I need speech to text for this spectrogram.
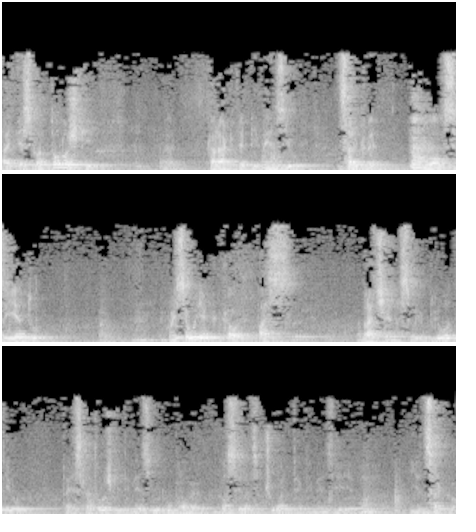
Taj esmatološki e, karakter, dimenziju crkve u ovom svijetu, koji se uvijek kao pas vraća na svoju bljuvotinu, taj eskatološki dimenziju upravo je nosilac i čuvar te dimenzije je, je crkva,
